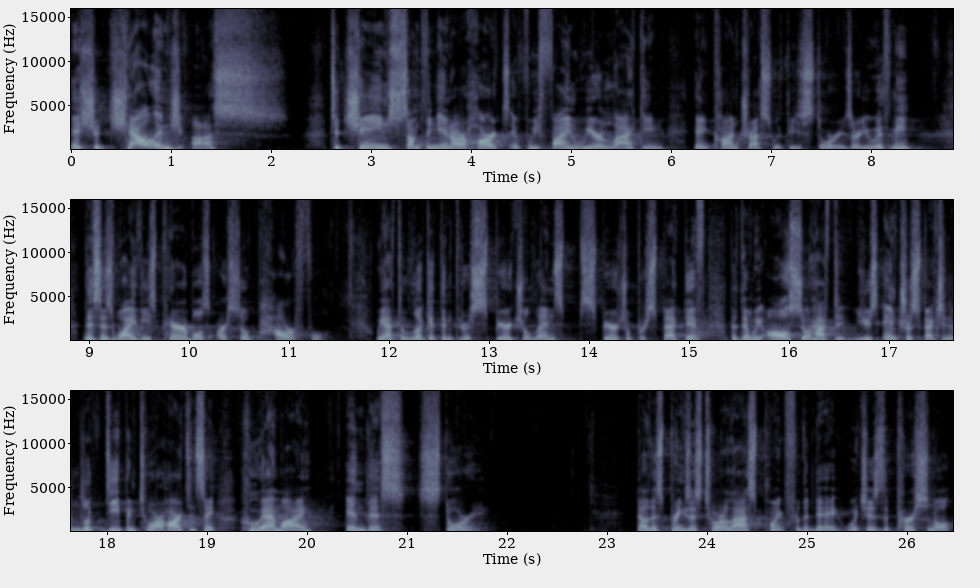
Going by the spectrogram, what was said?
It should challenge us to change something in our hearts if we find we are lacking in contrast with these stories. Are you with me? This is why these parables are so powerful. We have to look at them through a spiritual lens, spiritual perspective, but then we also have to use introspection and look deep into our hearts and say, Who am I in this story? Now, this brings us to our last point for the day, which is the personal,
